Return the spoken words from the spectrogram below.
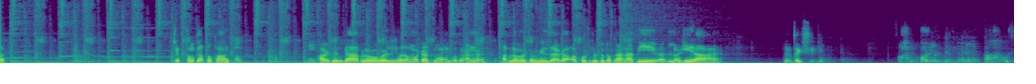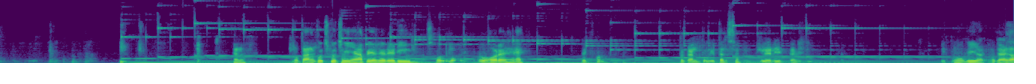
तक। चप्पल का दुकान। हर चीज़ का आप लोगों को छोटा मोटा दुकान आप लोगों को मिल जाएगा। और कुछ कुछ दुकान अभी लग ही रहा है। देखिए। दुकान कुछ कुछ यहाँ पे रेडी हो रहे हैं। देखो दुकान पूरी तरह से रेडी है। वो भी हो जाएगा।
